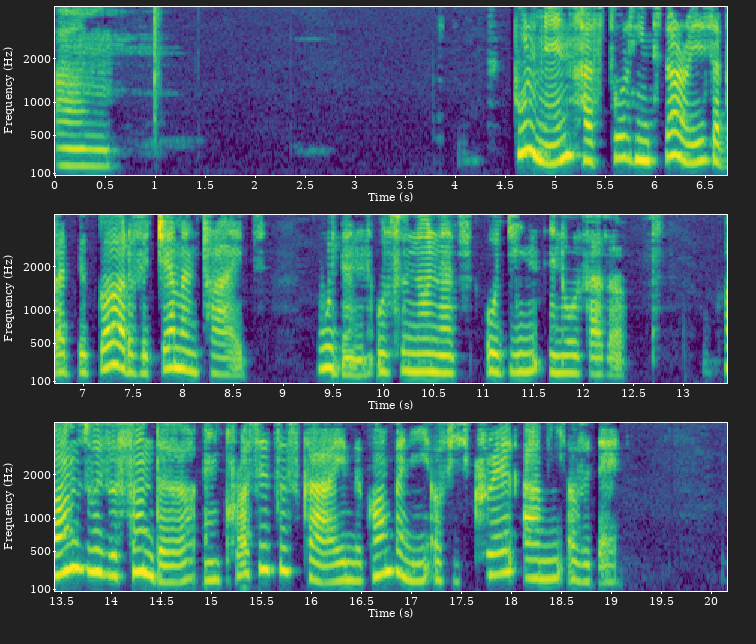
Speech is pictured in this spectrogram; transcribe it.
Um, Pullman has told him stories about the god of the German tribes, Woden, also known as Odin and Allfather, who comes with the thunder and crosses the sky in the company of his cruel army of the dead. It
